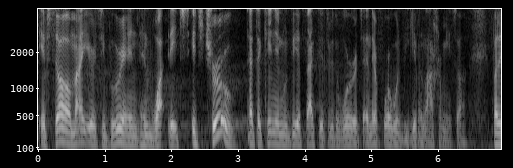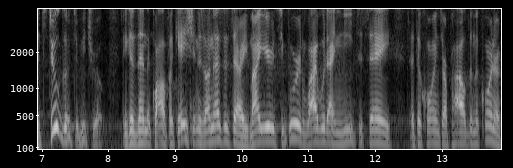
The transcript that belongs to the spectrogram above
If so, my tziburin, then what? It's, it's true that the Kinyan would be affected through the words and therefore would be given lachar misa. But it's too good to be true because then the qualification is unnecessary. My tziburin, why would I need to say that the coins are piled in the corner?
